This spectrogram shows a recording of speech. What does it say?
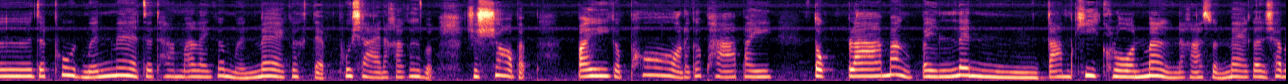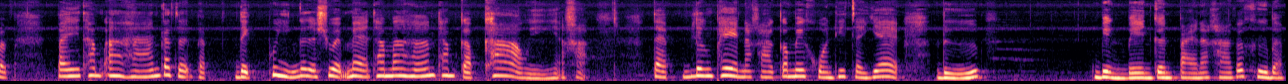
ออจะพูดเหมือนแม่จะทำอะไรก็เหมือนแม่ก็แต่ผู้ชายนะคะก็คือแบบจะชอบแบบไปกับพ่อแล้วก็พาไปตกปลามั่งไปเล่นตามขี้โคลนมั่งนะคะ ส่วนแม่ก็จะชอบแบบไปทำอาหารก็จะแบบเด็กผู้หญิงก็จะช่วยแม่ทำอาหารทำกับข้าวอย่างเงี้ยค่ะ แต่เรื่องเพศนะคะก็ไม่ควรที่จะแยกหรือเบี่ยงเบนเกินไปนะคะ ก็คือแบบ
